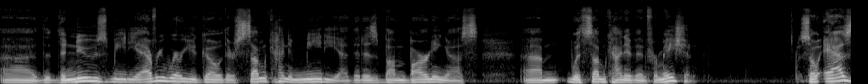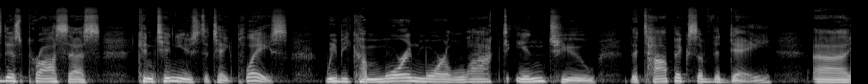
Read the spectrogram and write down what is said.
uh, the, the news media, everywhere you go, there's some kind of media that is bombarding us um, with some kind of information. So, as this process continues to take place, we become more and more locked into the topics of the day uh,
